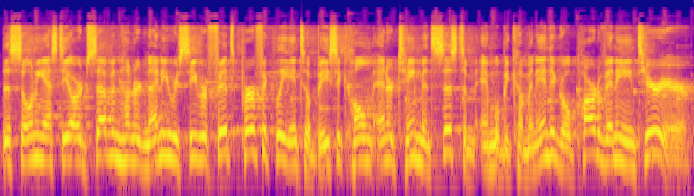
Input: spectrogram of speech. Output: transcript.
the Sony STR 790 receiver fits perfectly into a basic home entertainment system and will become an integral part of any interior.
